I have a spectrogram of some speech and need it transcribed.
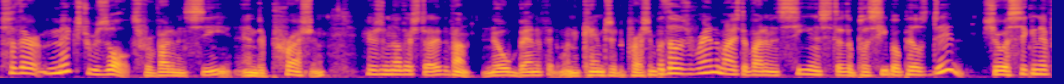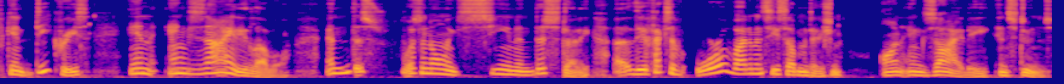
So there are mixed results for vitamin C and depression. Here's another study that found no benefit when it came to depression, but those randomized to vitamin C instead of placebo pills did show a significant decrease in anxiety level. And this wasn't only seen in this study. Uh, the effects of oral vitamin C supplementation on anxiety in students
